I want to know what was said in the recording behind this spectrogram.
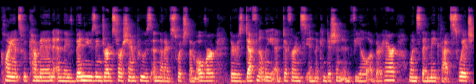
clients would come in and they've been using drugstore shampoos and then I've switched them over. There's definitely a difference in the condition and feel of their hair once they make that switch.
